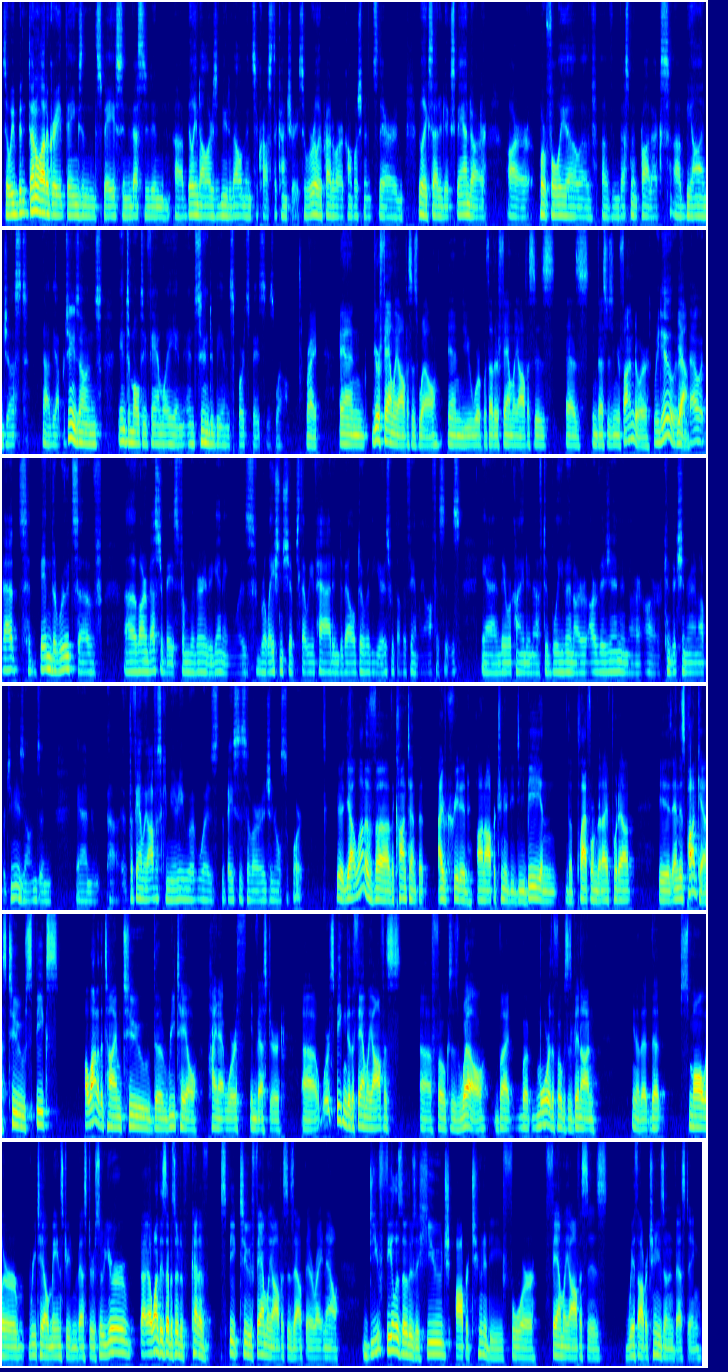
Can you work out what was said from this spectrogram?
So we've been, done a lot of great things in the space, and invested in a uh, billion dollars of new developments across the country. So we're really proud of our accomplishments there, and really excited to expand our our portfolio of, of investment products uh, beyond just uh, the opportunity zones into multifamily and, and soon to be in the sports space as well. Right. And you're family office as well, and you work with other family offices as investors in your fund, or we do. Yeah, that, that, that's been the roots of of our investor base from the very beginning was relationships that we've had and developed over the years with other family offices. And they were kind enough to believe in our, our vision and our, our conviction around opportunity zones. And, and uh, the family office community w- was the basis of our original support. Good. Yeah, a lot of uh, the content that I've created on Opportunity DB and the platform that I've put out is, and this podcast too, speaks a lot of the time to the retail high net worth investor. Uh, we're speaking to the family office uh, folks as well, but but more of the focus has been on, you know, that that smaller retail Main Street investor. So you're, I want this episode to kind of speak to family offices out there right now. Do you feel as though there's a huge opportunity for family offices with opportunity zone investing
